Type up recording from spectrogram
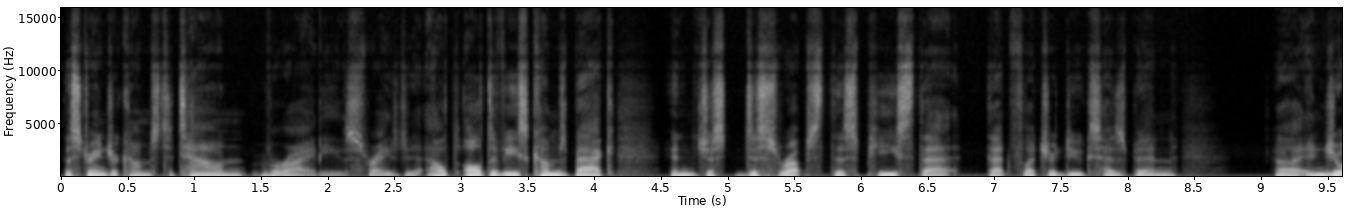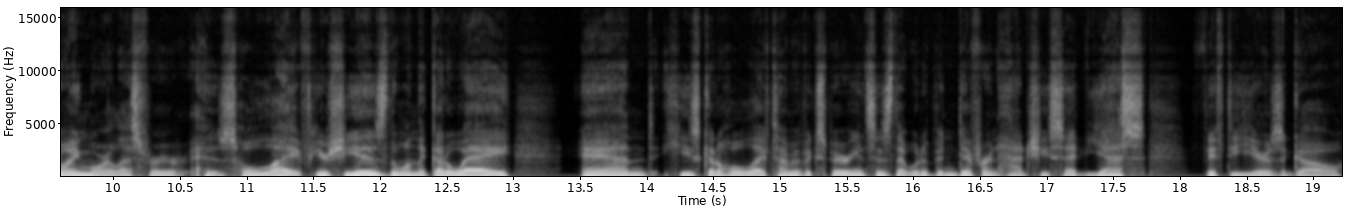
the stranger comes to town varieties, right? Alt- Altavis comes back and just disrupts this peace that that Fletcher Dukes has been uh, enjoying more or less for his whole life. Here she is, the one that got away, and he's got a whole lifetime of experiences that would have been different had she said yes 50 years ago.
